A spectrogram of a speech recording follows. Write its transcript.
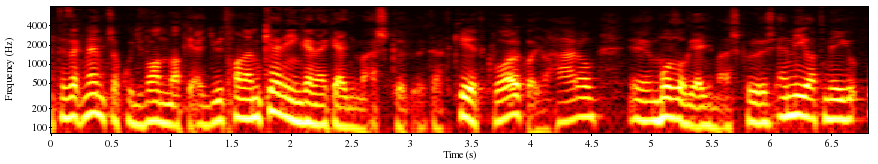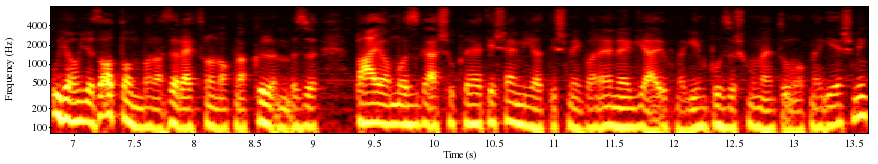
hát ezek nem csak úgy vannak együtt, hanem keringenek egymás körül. Tehát két kvark, vagy a három mozog egymás körül, és emiatt még ugyanúgy az atomban az elektronoknak különböző pályamozgásuk lehet, és emiatt is még van energiájuk, meg impulzus momentumok, meg ilyesmi.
